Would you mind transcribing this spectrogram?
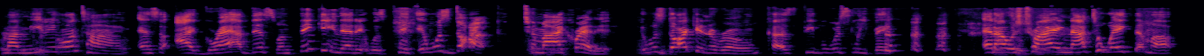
my meeting on time, and so I grabbed this one, thinking that it was pink. It was dark, to Mm-hmm. my credit. It was dark in the room because people were sleeping, and I was okay. trying not to wake them up.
